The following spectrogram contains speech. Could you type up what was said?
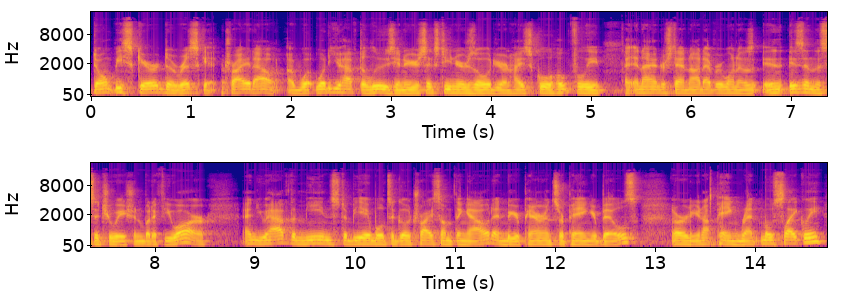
don't be scared to risk it. Try it out. Uh, what, what do you have to lose? You know, you're 16 years old, you're in high school, hopefully, and I understand not everyone is, is in the situation, but if you are and you have the means to be able to go try something out and your parents are paying your bills or you're not paying rent most likely,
